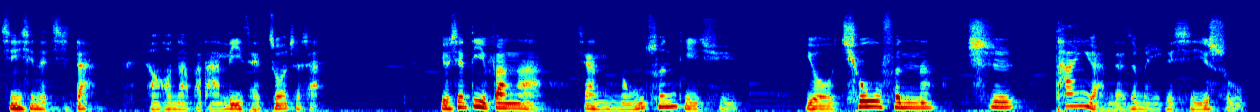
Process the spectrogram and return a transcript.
新鲜的鸡蛋，然后呢把它立在桌子上。有些地方啊，像农村地区，有秋分呢吃汤圆的这么一个习俗。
